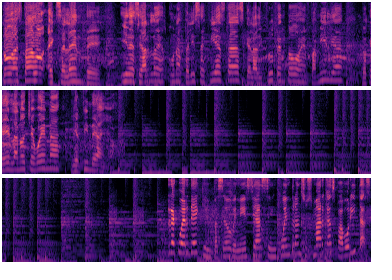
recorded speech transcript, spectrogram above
todo ha estado excelente y desearles unas felices fiestas, que la disfruten todos en familia, lo que es la Nochebuena y el fin de año. Recuerde que en Paseo Venecia se encuentran sus marcas favoritas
